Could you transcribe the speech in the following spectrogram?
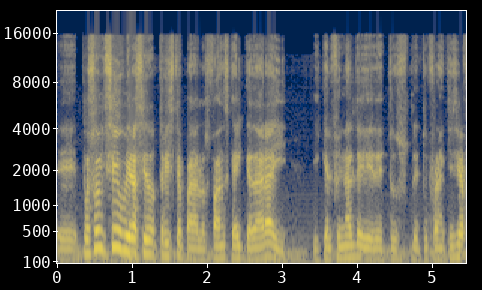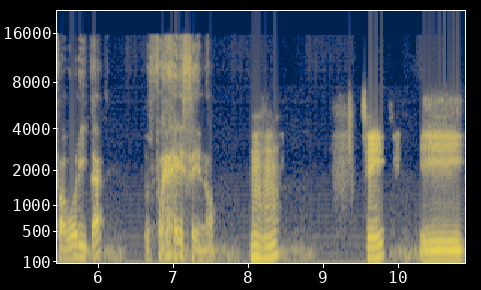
eh, pues hoy sí hubiera sido triste para los fans que ahí quedara y, y que el final de, de tu franquicia favorita, pues fuera ese, ¿no? Sí, y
